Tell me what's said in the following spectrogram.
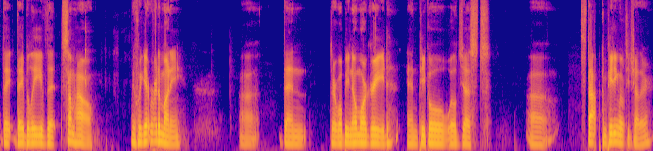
they they believe that somehow if we get rid of money, uh, then there will be no more greed, and people will just uh, stop competing with each other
